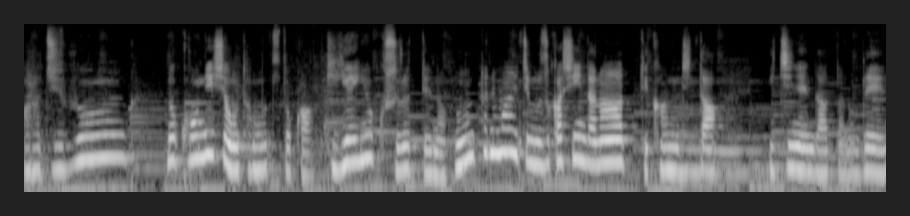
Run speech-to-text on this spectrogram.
から自分のコンディションを保つとか機嫌よくするっていうのは本当に毎日難しいんだなって感じた1年だったので。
